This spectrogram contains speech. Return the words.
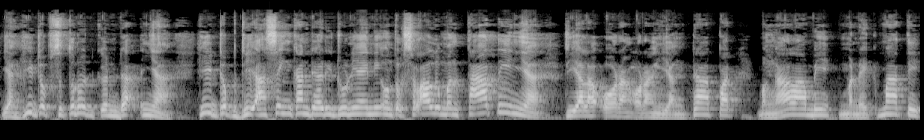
yang hidup seturut kehendaknya, hidup diasingkan dari dunia ini untuk selalu mentatinya, dialah orang-orang yang dapat mengalami, menikmati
